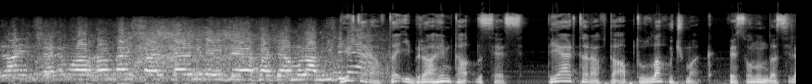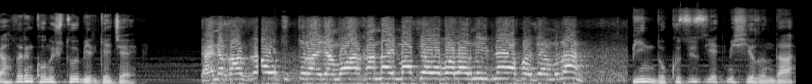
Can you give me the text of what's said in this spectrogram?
İbrahim senin o sahiplerimi de ibne yapacağım ulan ibne. Bir tarafta İbrahim Tatlıses, diğer tarafta Abdullah Uçmak ve sonunda silahların konuştuğu bir gece. Seni kazığa oturtturacağım o arkandaki mafya babalarını ibne yapacağım ulan. 1970 yılında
